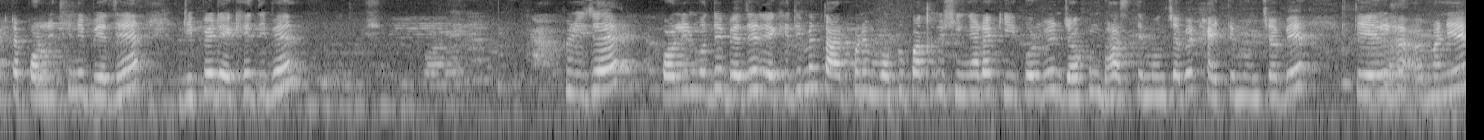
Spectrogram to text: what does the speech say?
একটা পলিথিনে বেঁধে ডিপে রেখে দিবেন। ফ্রিজে পলির মধ্যে বেঁধে রেখে দিবেন, তারপরে মোটু পাতলু সিঙ্গারা কী করবেন? যখন ভাজতে মন চাবে, খাইতে মন চাবে, তেল মানে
